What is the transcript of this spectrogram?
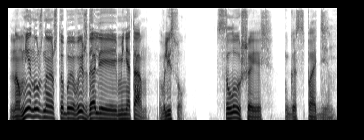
«Но мне нужно, чтобы вы ждали меня там, в лесу». «Слушаюсь, господин».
